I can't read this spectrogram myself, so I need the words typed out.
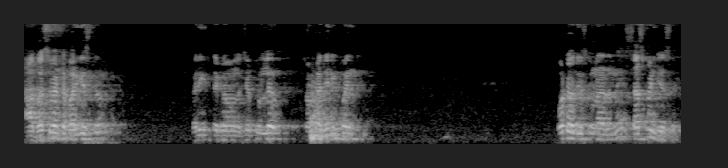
ఆ బస్సు వెంట పరిగిస్తూ పరిగెత్తే క్రమంలో చెప్పులు లేవు చొక్కా తిరిగిపోయింది ఫోటో తీసుకున్నారని సస్పెండ్ చేశారు.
